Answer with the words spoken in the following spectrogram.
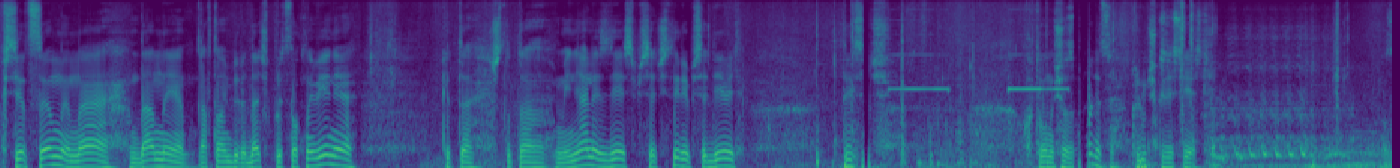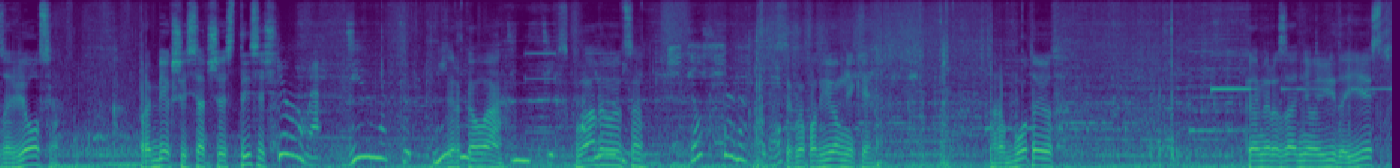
все цены на данные автомобили. Датчик при столкновении. Это что-то меняли здесь. 54, 59 тысяч. Вот он еще заводится. Ключик здесь есть. Завелся. Пробег 66 тысяч. Зеркала складываются. Стеклоподъемники работают. Камера заднего вида есть.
